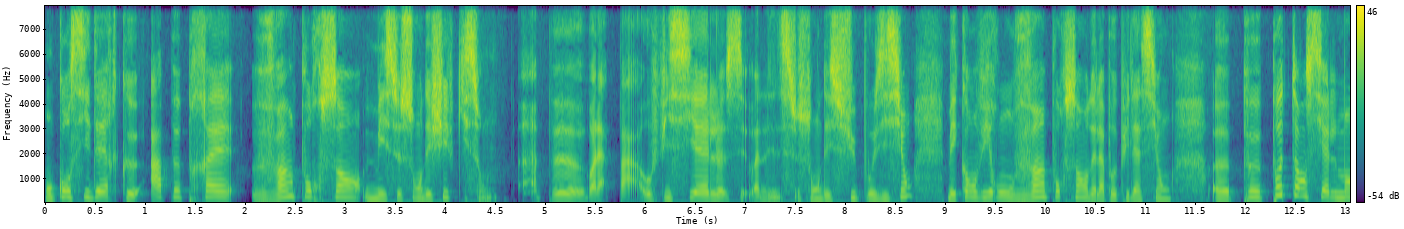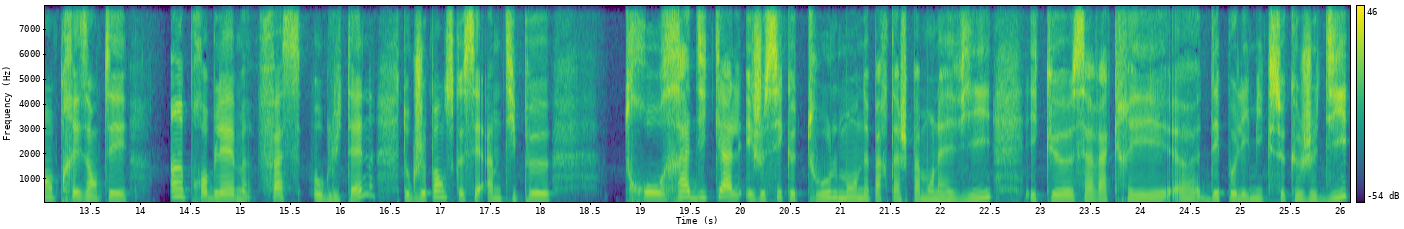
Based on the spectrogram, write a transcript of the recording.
On considère que à peu près 20%, mais ce sont des chiffres qui sont un peu, euh, voilà, pas officiels, ce sont des suppositions, mais qu'environ 20% de la population euh, peut potentiellement présenter un problème face au gluten. Donc je pense que c'est un petit peu trop radical et je sais que tout le monde ne partage pas mon avis et que ça va créer euh, des polémiques ce que je dis.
